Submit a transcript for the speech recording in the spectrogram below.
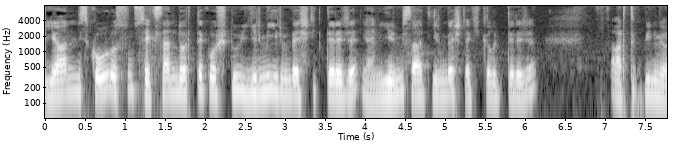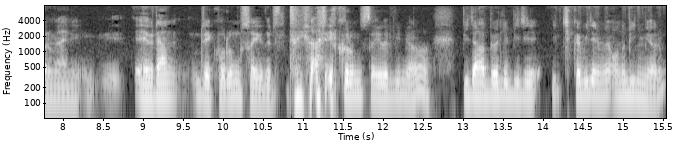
Yannis Kouros'un 84'te koştuğu 20-25'lik derece yani 20 saat 25 dakikalık derece artık bilmiyorum yani evren rekoru mu sayılır, dünya rekoru mu sayılır bilmiyorum ama bir daha böyle biri çıkabilir mi onu bilmiyorum.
